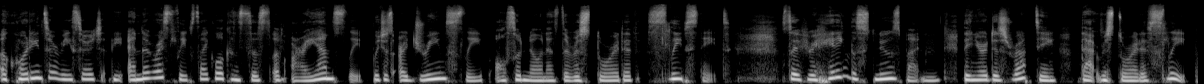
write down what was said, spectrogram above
According to research, the end of our sleep cycle consists of REM sleep, which is our dream sleep, also known as the restorative sleep state. So if you're hitting the snooze button, then you're disrupting that restorative sleep.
